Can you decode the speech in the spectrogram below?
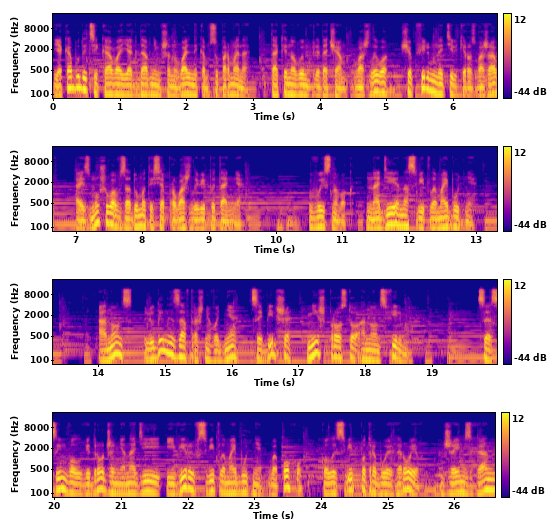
яка буде цікава як давнім шанувальникам Супермена, так і новим глядачам. Важливо, щоб фільм не тільки розважав, а й змушував задуматися про важливі питання. Висновок надія на світле майбутнє. Анонс людини завтрашнього дня це більше, ніж просто анонс фільму. Це символ відродження надії і віри в світле майбутнє в епоху, коли світ потребує героїв Джеймс Ган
